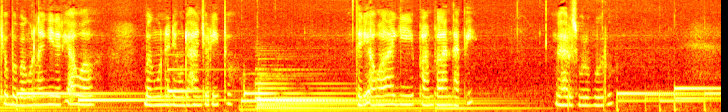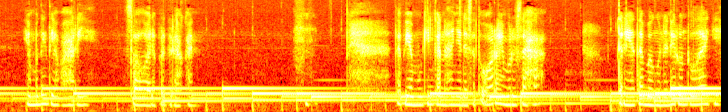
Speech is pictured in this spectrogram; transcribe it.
Coba bangun lagi dari awal. Bangunan yang udah hancur itu. Dari awal lagi, pelan-pelan tapi gak harus buru-buru. Yang penting tiap hari selalu ada pergerakan. Tapi ya mungkin karena hanya ada satu orang yang berusaha. Ternyata bangunannya runtuh lagi.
